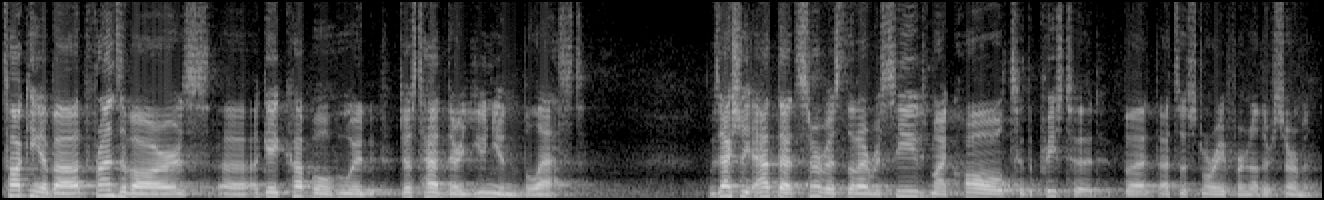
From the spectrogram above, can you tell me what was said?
talking about friends of ours, uh, a gay couple who had just had their union blessed. It was actually at that service that I received my call to the priesthood, but that's a story for another sermon.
